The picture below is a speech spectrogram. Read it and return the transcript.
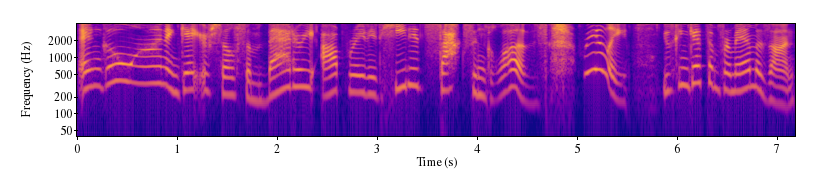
and go on and get yourself some battery operated heated socks and gloves. Really, you can get them from Amazon.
